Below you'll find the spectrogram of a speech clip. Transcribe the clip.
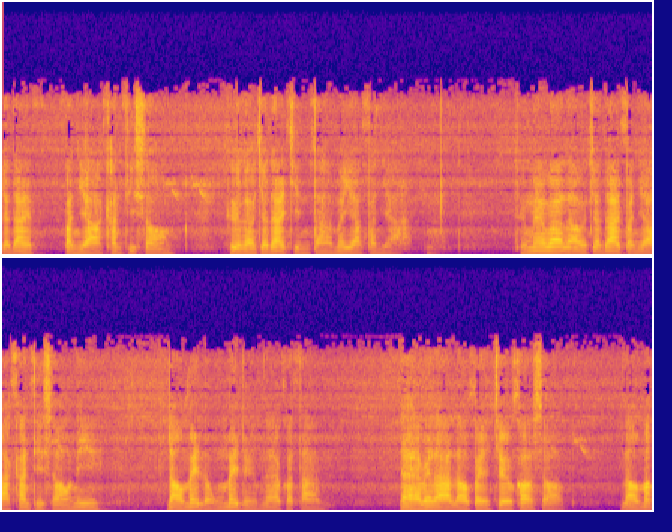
จะได้ปัญญาขั้นที่สอง คือเราจะได้จินตามยปัญญา ถึงแม้ว่าเราจะได้ปัญญาขั้นที่สองนี้ เราไม่หลงไม่ลืมแล้วก็ตาม แต่เวลาเราไปเจอข้อสอบ เรามัก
